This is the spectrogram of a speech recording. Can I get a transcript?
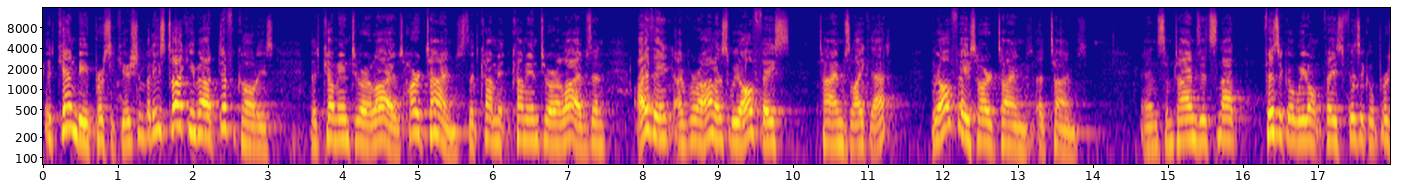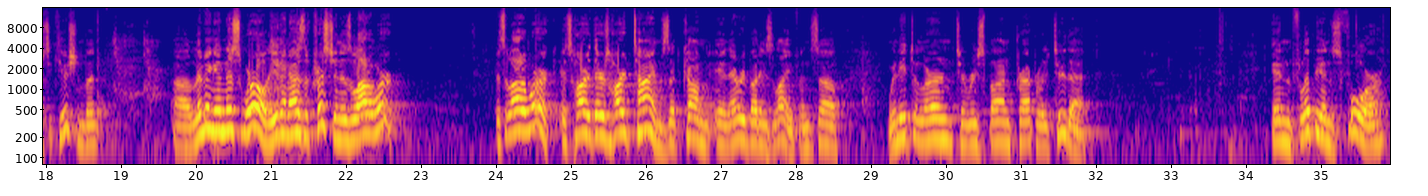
It can be persecution, but he's talking about difficulties that come into our lives, hard times that come, come into our lives. And I think, if we're honest, we all face times like that. We all face hard times at times. And sometimes it's not physical, we don't face physical persecution, but uh, living in this world, even as a Christian, is a lot of work. It's a lot of work. It's hard. There's hard times that come in everybody's life. And so we need to learn to respond properly to that. In Philippians 4,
